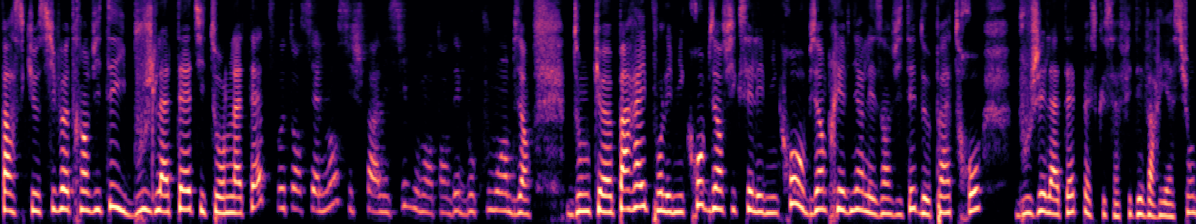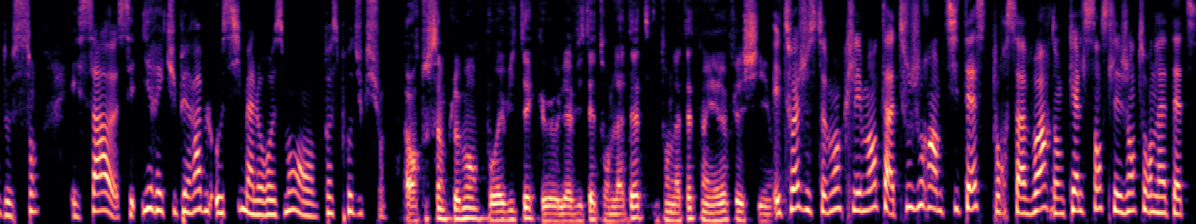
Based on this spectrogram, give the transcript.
parce que si votre invité il bouge la tête, il tourne la tête, potentiellement si je parle ici, vous m'entendez beaucoup moins bien. Donc euh, pareil pour les micros, bien fixer les micros ou bien prévenir les invités de pas trop bouger la tête parce que ça fait des variations de son et ça euh, c'est irrécupérable aussi malheureusement en post-production. Alors tout simplement pour éviter que l'invité tourne la tête, il tourne la tête quand il réfléchit. Et toi justement Clément, tu as toujours un petit test pour savoir dans quel sens les gens tournent la tête?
